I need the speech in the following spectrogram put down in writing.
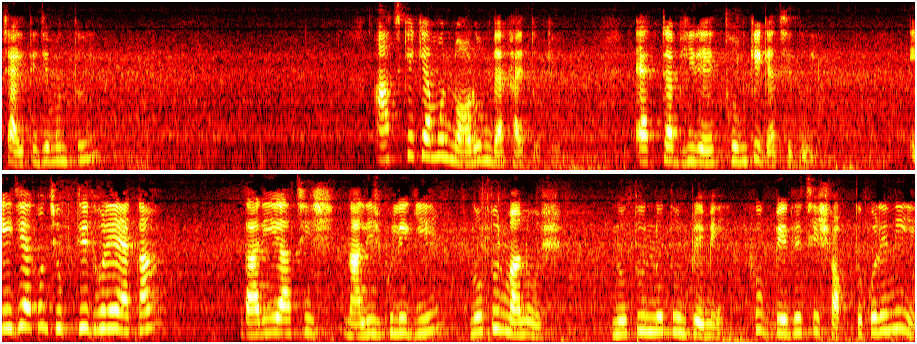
চাইতে যেমন তুই। আজকে কেমন নরম দেখায় তোকে। একটা ভিড়ে থমকে গেছে দুই। এই যে এখন চুপটি ধরে একা, দাঁড়িয়ে আছিস নালিশ ভুলে গিয়ে, নতুন মানুষ, নতুন নতুন প্রেমে খুব বেঁধেছে শক্ত করে নিয়ে।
